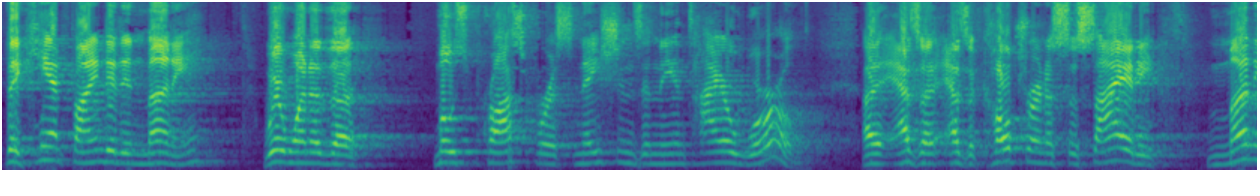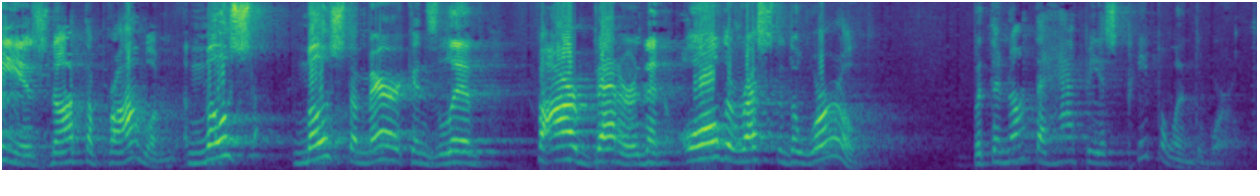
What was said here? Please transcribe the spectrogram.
They can't find it in money. We're one of the most prosperous nations in the entire world. Uh, as, a, as a culture and a society, money is not the problem. Most, most Americans live far better than all the rest of the world, but they're not the happiest people in the world.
